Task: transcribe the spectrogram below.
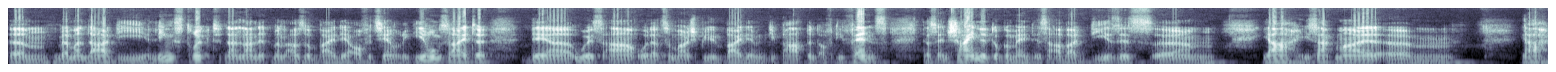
ähm, wenn man da die Links drückt, dann landet man also bei der offiziellen Regierungsseite der USA oder zum Beispiel bei dem Department of Defense. Das entscheidende Dokument ist aber dieses, ähm, ja, ich sag mal, ähm, ja,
